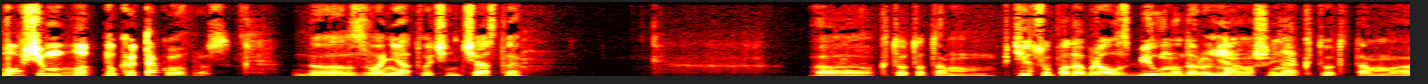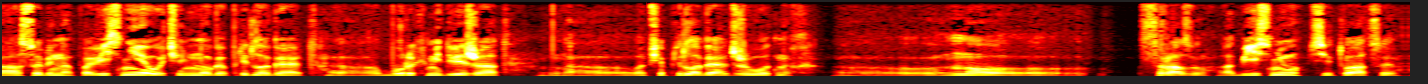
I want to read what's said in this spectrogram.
В общем, вот ну, такой вопрос. Звонят очень часто. А, кто-то там птицу подобрал, сбил на дороге ну, на машине, да. кто-то там, а, особенно по весне, очень много предлагают а, бурых медвежат, вообще предлагают животных. Но сразу объясню ситуацию.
